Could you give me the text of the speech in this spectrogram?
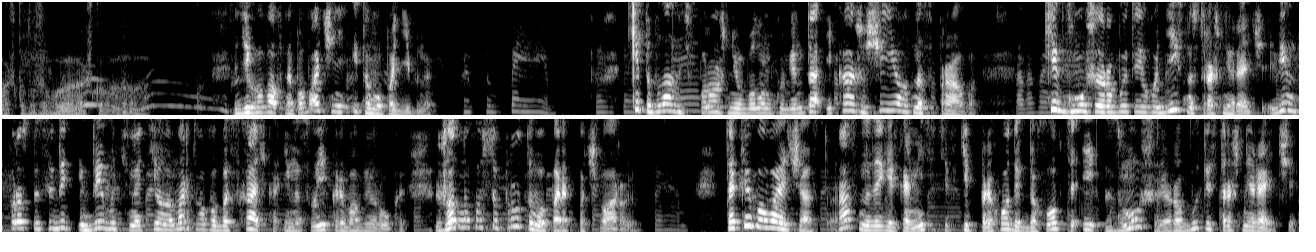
важко, дуже важко. зігував на побачення і тому подібне. Кіт влазить в порожню оболонку вінта і каже, що є одна справа. Кіт змушує робити його дійсно страшні речі. Він просто сидить і дивиться на тіло мертвого безхатька і на свої криваві руки. Жодного супротиву перед почварою. Таке буває часто. Раз на декілька місяців кіт приходить до хлопця і змушує робити страшні речі.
